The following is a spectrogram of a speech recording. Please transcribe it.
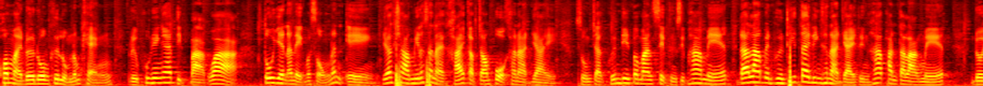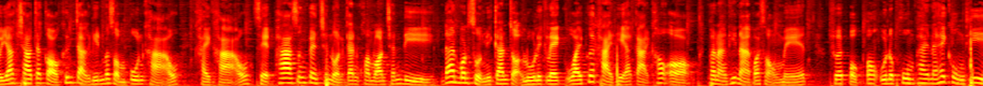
ความหมายโดยรวมคือหลุมน้ำแข็ง หรือพูดง่ายๆติดปากว่าตู้เย็นอเนกประสงค์นั่นเอง ยักษ์ชาวมีลักษณะคล้ายกับจอมปลวกขนาดใหญ่ สูงจากพื้นดินประมาณ 10-15 เมตร ด้านล่างเป็นพื้นที่ใต้ดินขนาดใหญ่ถึง 5,000 ตารางเมตร โดยยักษ์ชาวจะก่อขึ้นจากดินผสมปูนขาว ไข่ขาว เศษผ้าซึ่งเป็นฉนวนกันความร้อนชั้นดี ด้านบนสุดมีการเจาะรูเล็กๆ ไว้เพื่อถ่ายเทอากาศเข้าออกผนังที่หนากว่า 2 เมตร ช่วยปกป้องอุณหภูมิภายในให้คงที่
